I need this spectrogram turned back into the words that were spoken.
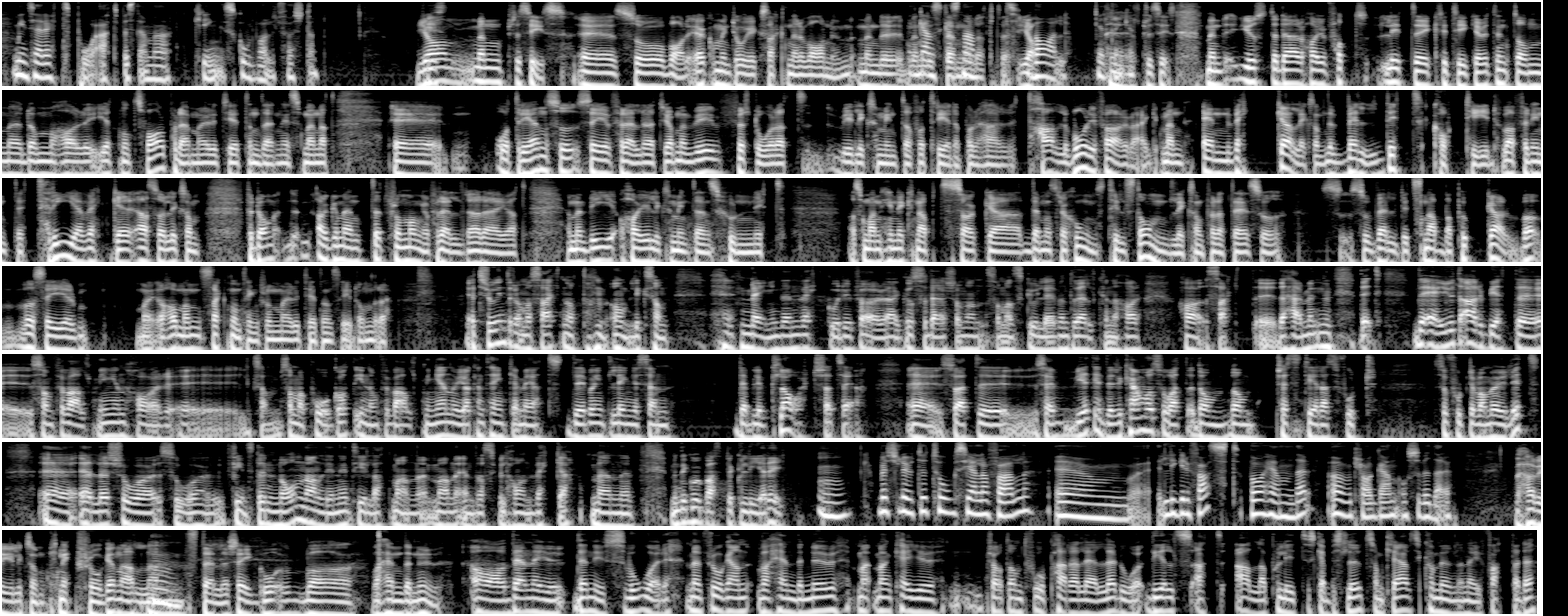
minns jag rätt, på att bestämma kring skolvalet för hösten. Ja, men precis. Eh, så var det. Jag kommer inte ihåg exakt när det var nu. Men det, men ganska det snabbt att, ja. val helt eh, enkelt. Precis. Men just det där har ju fått lite kritik. Jag vet inte om de har gett något svar på det, majoriteten Dennis, men att eh, återigen så säger föräldrar att ja, men vi förstår att vi liksom inte har fått reda på det här ett halvår i förväg, men en vecka vecka liksom. Det är väldigt kort tid. Varför inte tre veckor? Alltså liksom, för de, argumentet från många föräldrar är ju att ja, men vi har ju liksom inte ens hunnit Alltså man hinner knappt söka demonstrationstillstånd liksom för att det är så, så, så väldigt snabba puckar. Va, vad säger, har man sagt någonting från majoritetens sida om det där? Jag tror inte de har sagt något om, om liksom mängden veckor i förväg och sådär som man, som man skulle eventuellt kunna ha, ha sagt eh, det här. Men det, det, är ju ett arbete eh, som förvaltningen har, eh, liksom, som har pågått inom förvaltningen och jag kan tänka mig att det var inte länge sedan det blev klart så att säga. så att, så jag vet inte, det kan vara så att de, de presenteras fort så fort det var möjligt. Eh, eller så, så finns det någon anledning till att man, man endast vill ha en vecka. Men, eh, men det går ju bara att spekulera i. Mm. Beslutet togs i alla fall. Ehm, ligger det fast? Vad händer? Överklagan och så vidare. Det här är ju liksom knäckfrågan alla mm. ställer sig. Gå, vad, vad händer nu? Ja, den är ju, den är ju svår. Men frågan, vad händer nu? Man, man, kan ju prata om två paralleller då. Dels att alla politiska beslut som krävs i kommunen är ju fattade.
